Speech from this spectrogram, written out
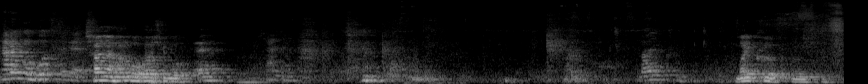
다른 건 못해. 찬양 한 곡 하시고 마이크. 마이크 마이크.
